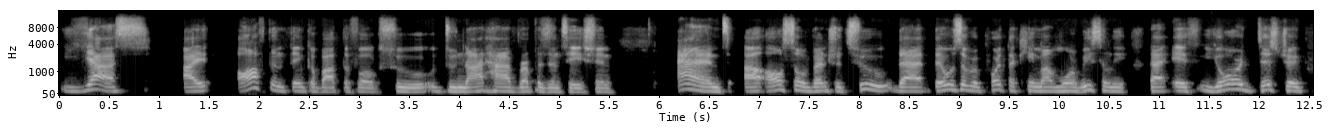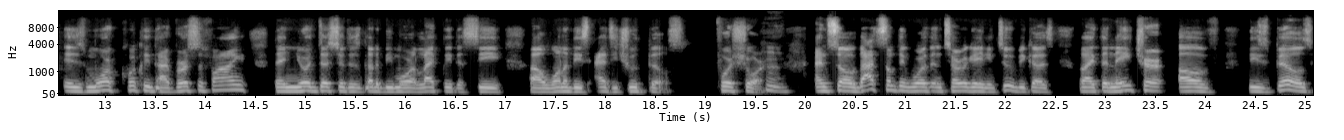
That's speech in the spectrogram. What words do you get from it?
yes, I often think about the folks who do not have representation and I'll also venture too that there was a report that came out more recently that if your district is more quickly diversifying, then your district is going to be more likely to see uh, one of these anti-truth bills for sure. Hmm. And so that's something worth interrogating too, because like the nature of these bills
